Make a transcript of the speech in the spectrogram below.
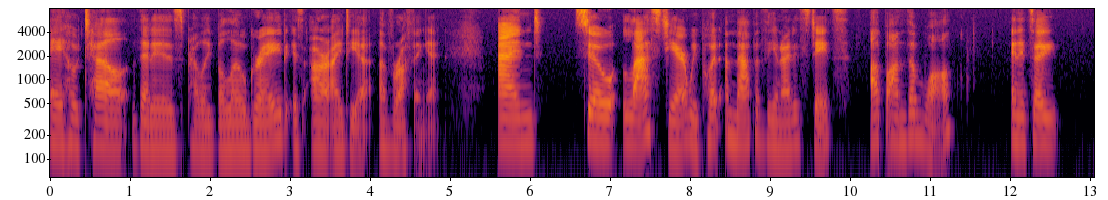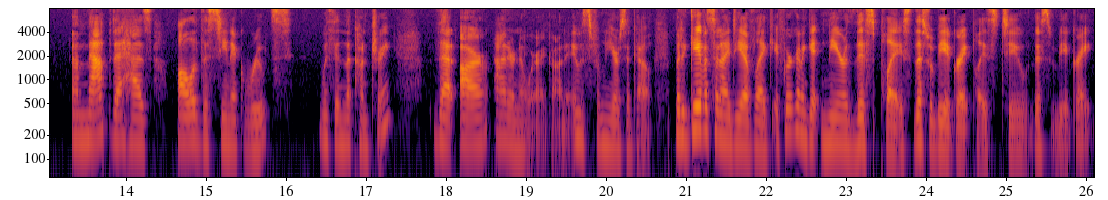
a hotel that is probably below grade is our idea of roughing it. And so last year, we put a map of the United States up on the wall, and it's a, a map that has all of the scenic routes within the country that are I don't know where I got it. It was from years ago. But it gave us an idea of like if we're going to get near this place, this would be a great place to this would be a great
